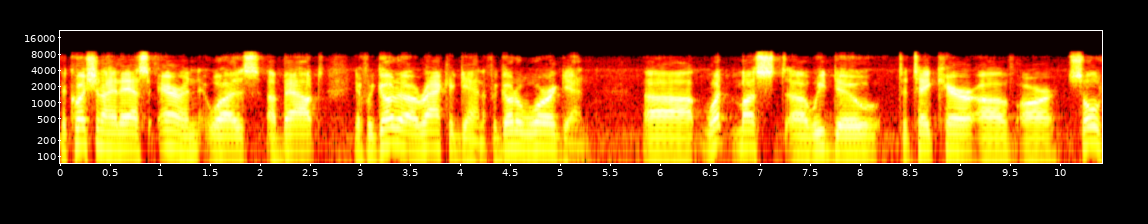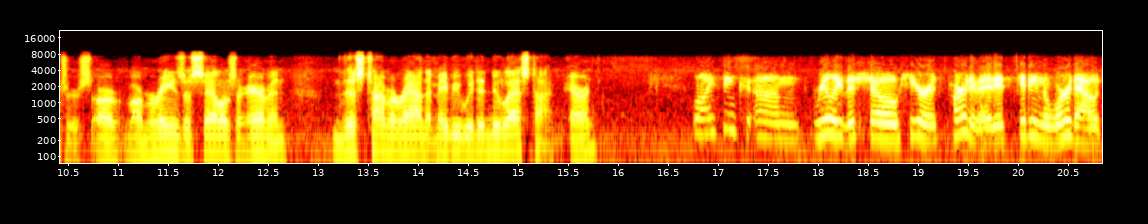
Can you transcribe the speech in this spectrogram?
The question I had asked Erin was about if we go to Iraq again, if we go to war again, uh, what must uh, we do to take care of our soldiers, our, our Marines or sailors or airmen this time around that maybe we didn't do last time? Erin? Well, I think um, really this show here is part of it. It's getting the word out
